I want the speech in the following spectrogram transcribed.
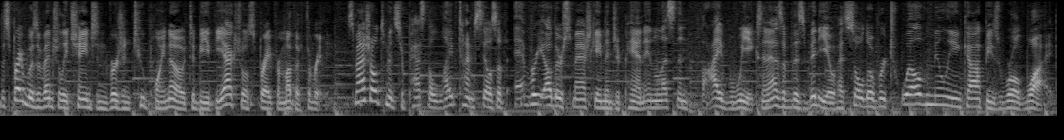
The spray was eventually changed in version 2.0 to be the actual spray from Mother 3. Smash Ultimate surpassed the lifetime sales of every other Smash game in Japan in less than 5 weeks, and as of this video has sold over 12 million copies worldwide.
